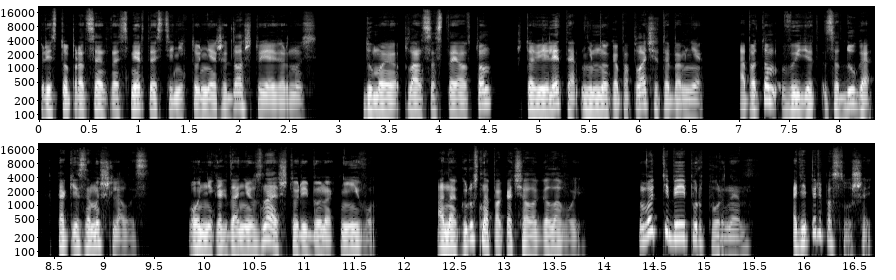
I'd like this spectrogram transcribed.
При стопроцентной смертности никто не ожидал, что я вернусь. Думаю, план состоял в том, что Виолетта немного поплачет обо мне, а потом выйдет за Дуга, как и замышлялось. Он никогда не узнает, что ребенок не его. Она грустно покачала головой. Вот тебе и пурпурная. А теперь послушай.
